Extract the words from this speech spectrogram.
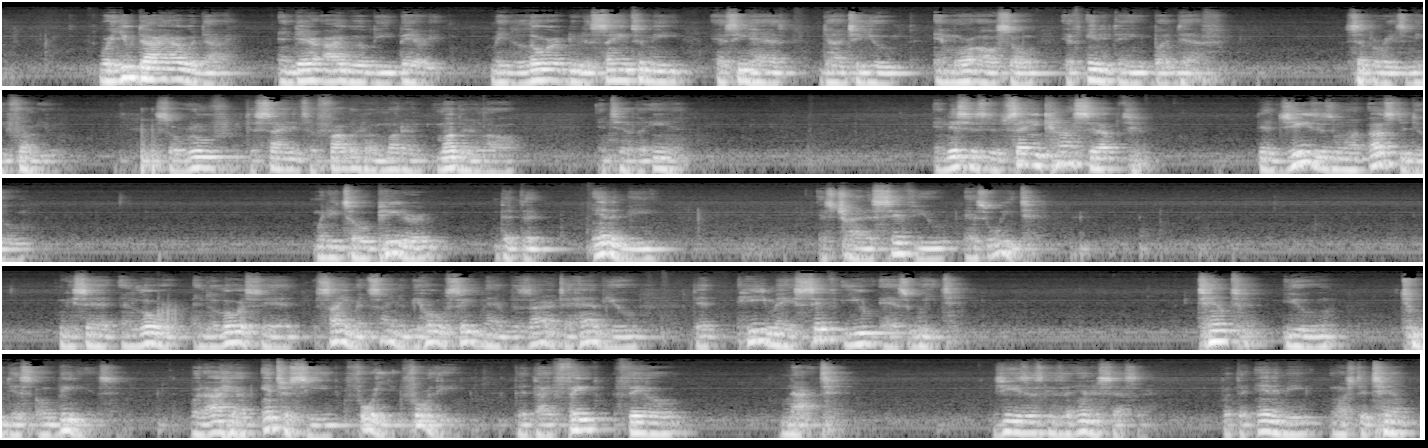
Where you die, I will die, and there I will be buried. May the Lord do the same to me as he has done to you, and more also, if anything but death separates me from you. So Ruth decided to follow her mother, mother-in-law until the end. And this is the same concept that Jesus wants us to do when he told Peter that the enemy is trying to sift you as wheat. And he said, and Lord, and the Lord said, Simon, Simon, behold, Satan have desired to have you that he may sift you as wheat. Tempt you to disobedience. But I have interceded for you, for thee, that thy faith fail not. Jesus is the intercessor, but the enemy wants to tempt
